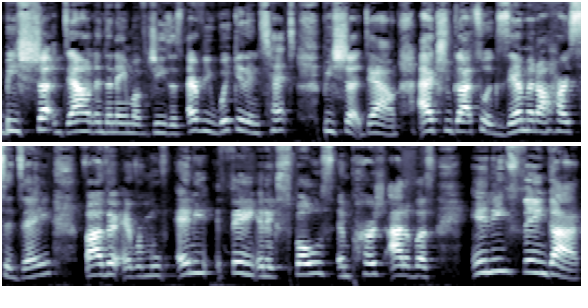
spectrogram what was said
be shut down in the name of Jesus. Every wicked intent be shut down. I ask you, God, to examine our hearts today, Father, and remove anything and expose and purge out of us anything, God,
